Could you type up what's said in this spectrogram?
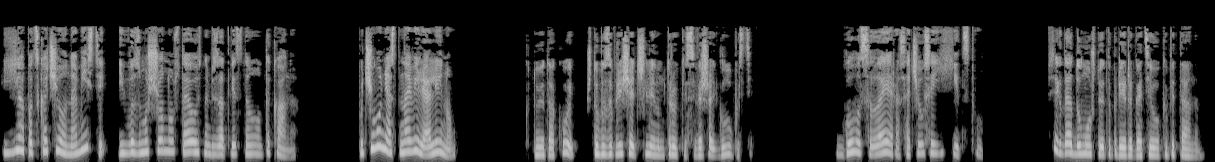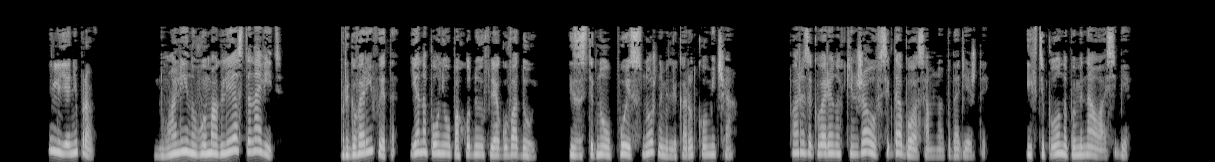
Я подскочила на месте и возмущенно уставилась на безответственного декана. — Почему не остановили Алину? Кто я такой, чтобы запрещать членам тройки совершать глупости? Голос Лейера сочился ехидством. Всегда думал, что это прерогатива капитана. Или я не прав? Ну, Алину вы могли остановить. Проговорив это, я наполнил походную флягу водой и застегнул пояс с ножными для короткого меча. Пара заговоренных кинжалов всегда была со мной под одеждой. Их тепло напоминало о себе.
